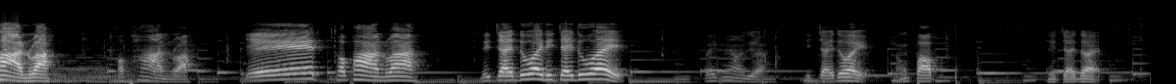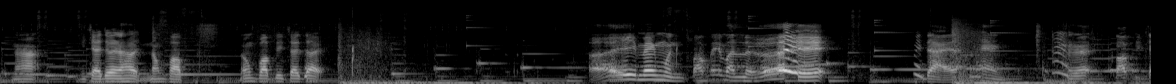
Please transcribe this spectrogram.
ผ่านว่ะเขาผ่านว่ะเย็ดเขาผ่านว่ะดีใจด้วยดีใจด้วยเฮ้ยไม่เอาเดี๋ยวาดีใจด้วยน้องป๊อปดีใจด้วยนะฮะ ดีใจด้วยนะครับน้องป๊อปน้องป๊อปดีใจด้วยเอ้ยแม่งเหมือนป๊อปไม่มันเลย ไม่ได้ละแม่งป๊อปดีใจ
